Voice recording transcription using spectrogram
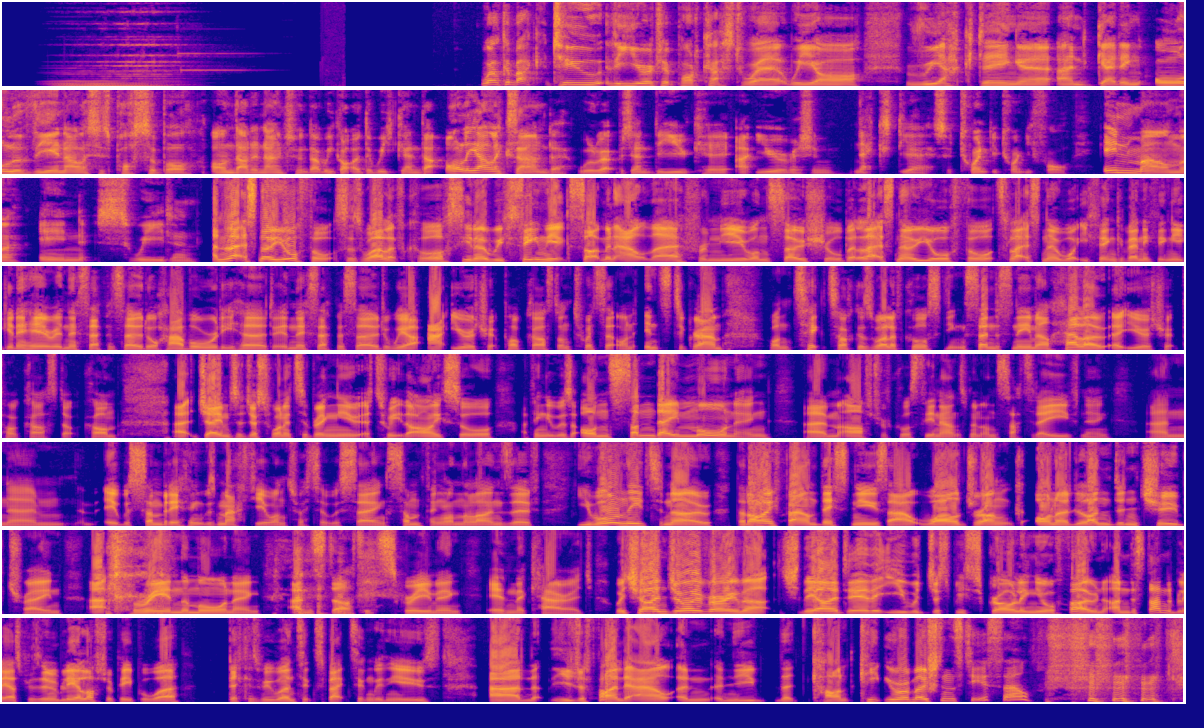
Welcome back to the Eurotrip podcast, where we are reacting uh, and getting all of the analysis possible on that announcement that we got at the weekend that Olly Alexander will represent the UK at Eurovision next year, so 2024, in Malmö, in Sweden. And let us know your thoughts as well, of course. You know, we've seen the excitement out there from you on social, but let us know your thoughts. Let us know what you think of anything you're going to hear in this episode or have already heard in this episode. We are at Eurotrip Podcast on Twitter, on Instagram, on TikTok as well, of course. You can send us an email, hello at eurotrippodcast.com. Uh, James, I just wanted to bring you a tweet that I saw. I think it was on Sunday morning, um, after, of course, the announcement on Saturday evening. And um, it was somebody, I think it was Matthew on Twitter, was saying something along the lines of, You all need to know that I found this news out while drunk on a London tube train at three in the morning and started screaming in the carriage, which I enjoy very much. The idea that you would just be scrolling your phone, understandably, as presumably a lot of people were, because we weren't expecting the news, and you just find it out, and and you that can't keep your emotions to yourself.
